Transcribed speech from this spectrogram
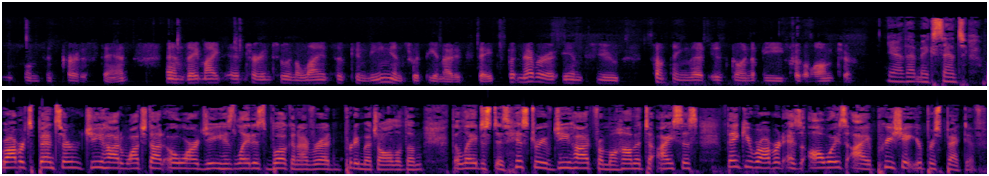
Muslims in Kurdistan and they might enter into an alliance of convenience with the United States, but never into something that is going to be for the long term. Yeah, that makes sense. Robert Spencer, jihadwatch.org, his latest book, and I've read pretty much all of them. The latest is History of Jihad from Muhammad to ISIS. Thank you, Robert. As always, I appreciate your perspective.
